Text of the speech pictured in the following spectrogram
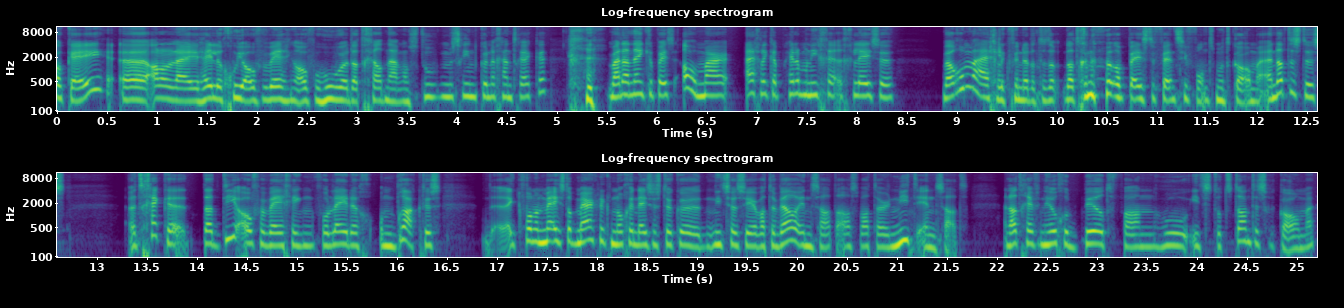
oké, eh, allerlei hele goede overwegingen over hoe we dat geld naar ons toe misschien kunnen gaan trekken. maar dan denk je opeens, oh, maar eigenlijk heb ik helemaal niet ge- gelezen waarom we eigenlijk vinden dat, er, dat er een Europees Defensiefonds moet komen. En dat is dus het gekke dat die overweging volledig ontbrak. Dus eh, ik vond het meest opmerkelijk nog in deze stukken niet zozeer wat er wel in zat als wat er niet in zat. En dat geeft een heel goed beeld van hoe iets tot stand is gekomen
